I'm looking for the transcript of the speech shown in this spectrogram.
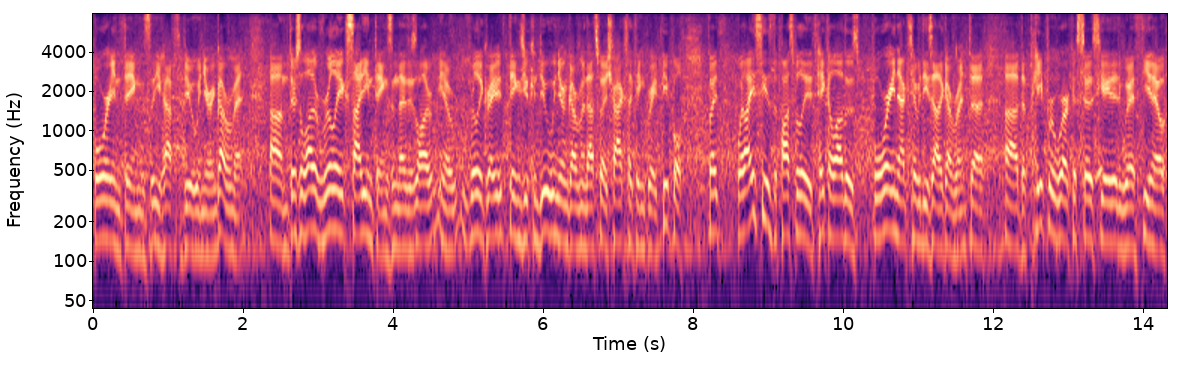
boring things that you have to do when you're in government. Um, there's a lot of really exciting things and there's a lot of you know, really great things you can do when you're in government. That's what attracts, I think, great people. But what I see is the possibility to take a lot of those boring activities out of government, the, uh, the paperwork associated with you know,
